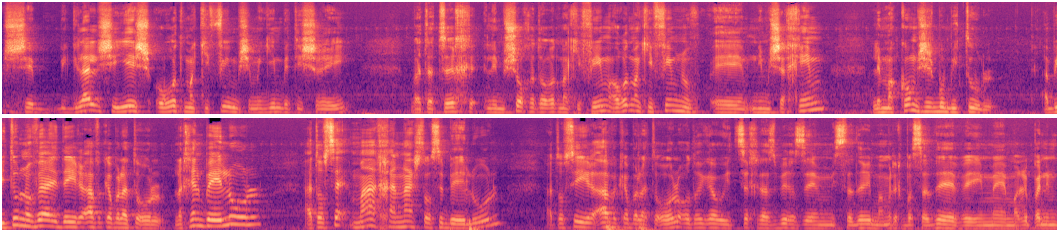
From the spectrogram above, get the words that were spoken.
שבגלל שיש אורות מקיפים שמגיעים בתשרי, ואתה צריך למשוך את האורות מקיפים, האורות מקיפים אה, נמשכים למקום שיש בו ביטול. הביטול נובע על ידי יראה וקבלת עול. לכן באלול, אתה עושה, מה ההכנה שאתה עושה באלול? אתה עושה יראה וקבלת עול, עוד רגע הוא יצטרך להסביר איך זה מסתדר עם המלך בשדה ועם אה, מראה פנים,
